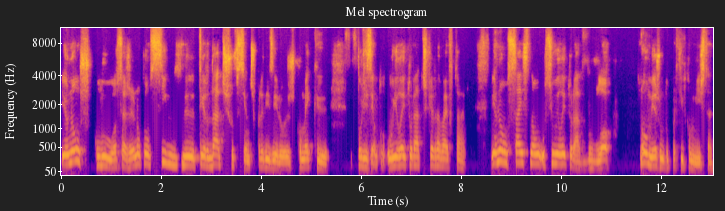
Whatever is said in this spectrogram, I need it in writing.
Eu não excluo, ou seja, eu não consigo ter dados suficientes para dizer hoje como é que, por exemplo, o eleitorado de esquerda vai votar. Eu não sei se, não, se o eleitorado do Bloco ou mesmo do Partido Comunista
